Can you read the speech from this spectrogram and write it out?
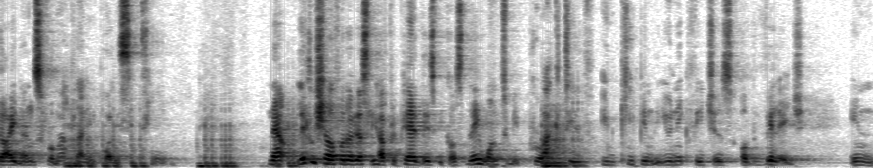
guidance from our planning policy team. Now, Little Shelford obviously have prepared this because they want to be proactive in keeping the unique features of the village in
